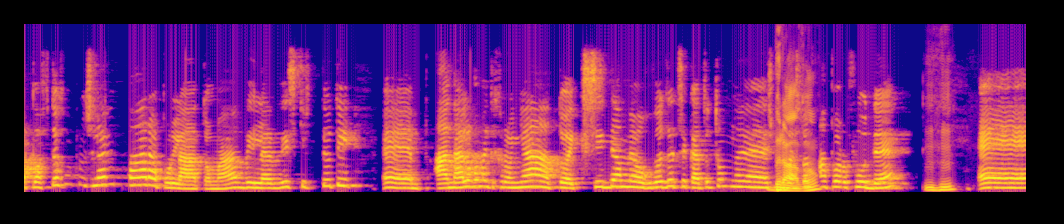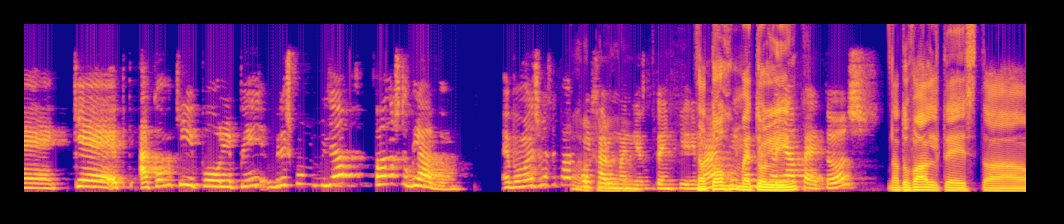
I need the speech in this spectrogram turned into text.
από αυτό έχουμε προσλάβει πάρα πολλά άτομα. Δηλαδή, σκεφτείτε ότι ε, ανάλογα με τη χρονιά, το 60 με 80% των ε, σπουδαστών Ε, και ακόμη και οι υπόλοιποι βρίσκουν δουλειά πάνω στον κλάδο. Επομένως, είμαστε πάρα, πολύ χαρούμενοι για αυτό το εγχείρημα. Θα το έχουμε το link. Να το βάλετε στα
